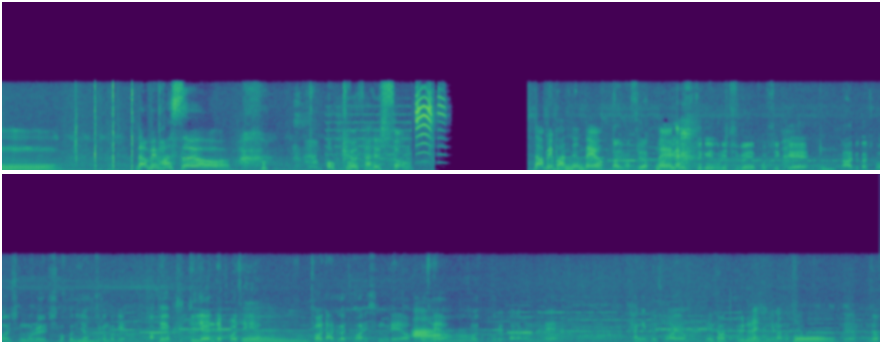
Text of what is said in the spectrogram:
음, 나비 봤어요. 목표 달성. 나비 봤는데요? 나비 봤어요? 네. 나비도 저기 우리 주변에 볼 수 있게 음. 나비가 좋아하는 식물을 심었거든요. 지금 여기 앞에 붙들려는데 보라색이에요. 음, 저 나비가 좋아하는 식물이에요. 아. 꽃이에요. 저기서 꿀을 빨아먹는데 향이 또 좋아요. 냄새가 또 은은한 향이 나거든요. 오, 네, 그래서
